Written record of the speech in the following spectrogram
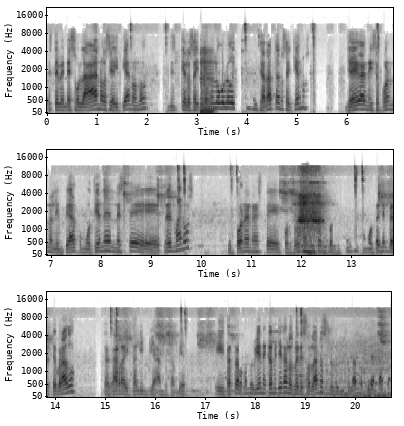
este venezolanos y haitianos, ¿no? Que los haitianos luego luego se adaptan los haitianos. Llegan y se ponen a limpiar, como tienen este tres manos, se ponen este con dos manitas y con como tienen vertebrado, se agarra y está limpiando también. Y está trabajando bien. En cambio llegan los venezolanos y los venezolanos tiran caca.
